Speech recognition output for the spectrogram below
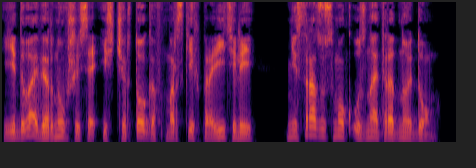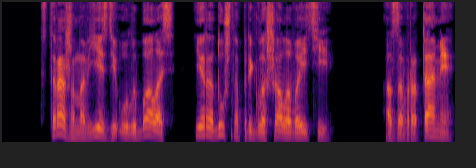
едва вернувшийся из чертогов морских правителей, не сразу смог узнать родной дом. Стража на въезде улыбалась и радушно приглашала войти, а за вратами,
